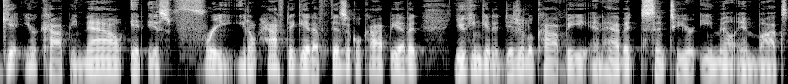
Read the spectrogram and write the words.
get your copy now. It is free. You don't have to get a physical copy of it. You can get a digital copy and have it sent to your email inbox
